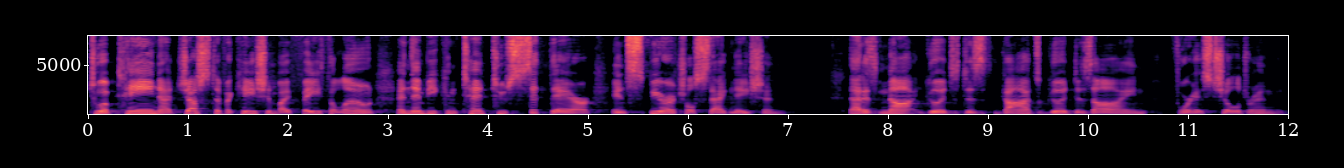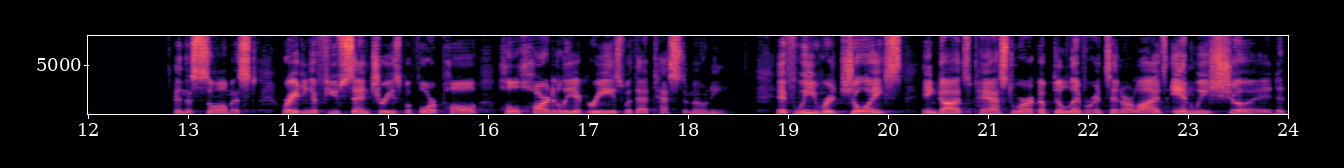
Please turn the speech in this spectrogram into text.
to obtain that justification by faith alone, and then be content to sit there in spiritual stagnation. That is not God's good design for his children. And the psalmist, writing a few centuries before Paul, wholeheartedly agrees with that testimony. If we rejoice in God's past work of deliverance in our lives, and we should,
